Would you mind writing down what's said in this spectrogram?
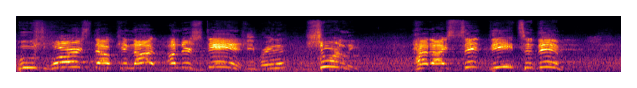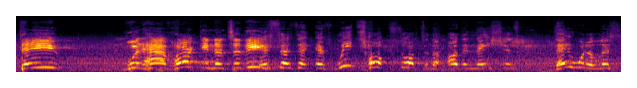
whose words thou cannot understand. Keep reading. Surely, had I sent thee to them, they would have hearkened unto thee. It says that if we talk soft to the other nations, they would have listened.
